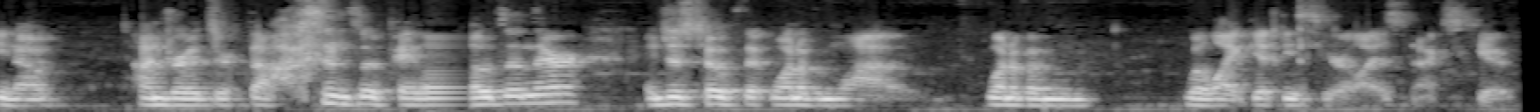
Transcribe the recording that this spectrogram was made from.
you know hundreds or thousands of payloads in there and just hope that one of them one of them will like get deserialized and execute.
